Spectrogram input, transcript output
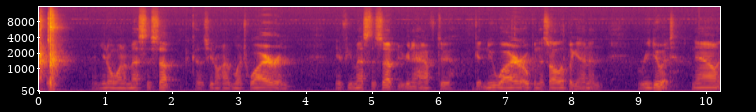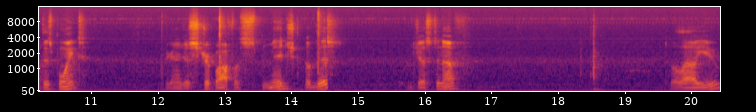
And you don't want to mess this up because you don't have much wire and if you mess this up you're going to have to get new wire, open this all up again and redo it. Now at this point you're going to just strip off a smidge of this, just enough to allow you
